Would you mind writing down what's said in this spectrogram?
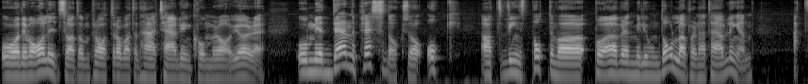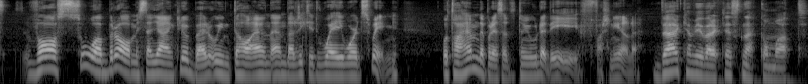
Och det var lite så att de pratade om att den här tävlingen kommer att avgöra det. Och med den pressen också och att vinstpotten var på över en miljon dollar på den här tävlingen. Att vara så bra med sina järnklubbor och inte ha en enda riktigt wayward swing och ta hem det på det sättet hon gjorde, det är fascinerande. Där kan vi verkligen snacka om att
